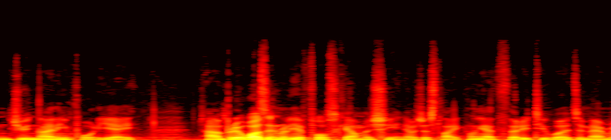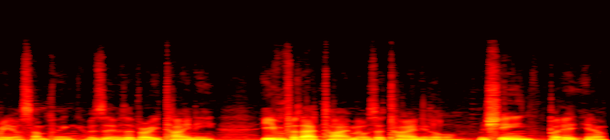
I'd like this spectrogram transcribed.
in June 1948. Um, but it wasn't really a full-scale machine. It was just like only had 32 words of memory or something. It was it was a very tiny, even for that time, it was a tiny little machine. But it you know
